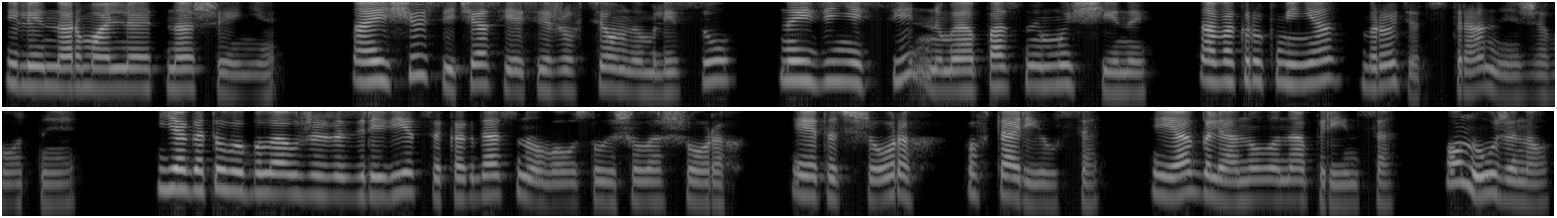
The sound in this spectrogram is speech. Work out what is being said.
или нормальное отношение. А еще сейчас я сижу в темном лесу наедине с сильным и опасным мужчиной, а вокруг меня бродят странные животные. Я готова была уже разреветься, когда снова услышала шорох. И этот шорох повторился. Я глянула на принца. Он ужинал.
